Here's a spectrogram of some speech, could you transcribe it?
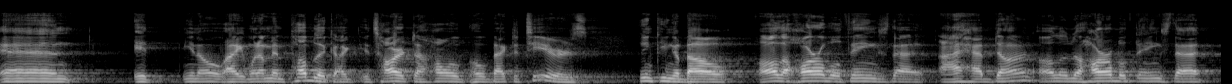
And it, you know, I, when I'm in public, I, it's hard to hold, hold back the tears thinking about all the horrible things that I have done, all of the horrible things that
